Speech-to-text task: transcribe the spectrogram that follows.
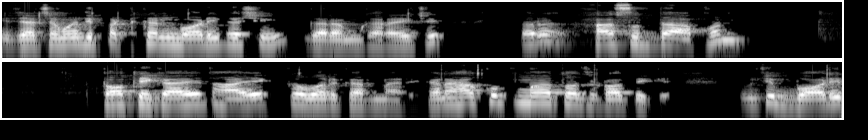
की ज्याच्यामध्ये पटकन बॉडी कशी गरम करायची. तर हा सुद्धा आपण टॉपिक आहे. हा एक कव्हर करणार आहे. कारण हा खूप महत्त्वाचा टॉपिक आहे. तुमची बॉडी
